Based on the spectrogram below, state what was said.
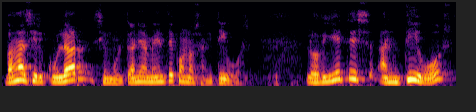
Van a circular simultáneamente con los antiguos. Los billetes antiguos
